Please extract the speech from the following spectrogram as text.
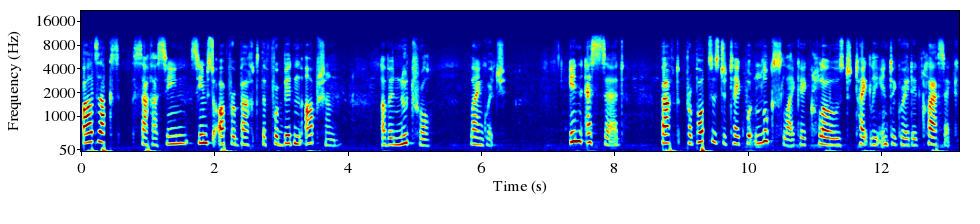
Balzac's Sarrasine seems to offer Barthes the forbidden option of a neutral language. In SZ, Barthes proposes to take what looks like a closed, tightly integrated classic.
